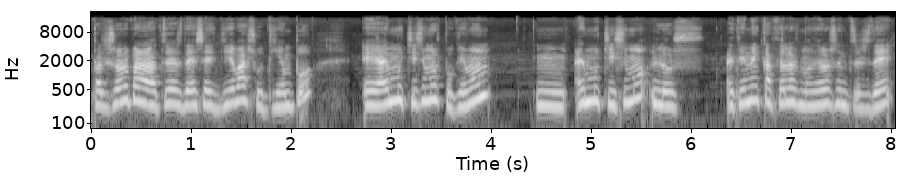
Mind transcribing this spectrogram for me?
para solo para la 3DS, lleva su tiempo. Eh, hay muchísimos Pokémon Mm, hay muchísimo. Los eh, tienen que hacer los modelos en 3D,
